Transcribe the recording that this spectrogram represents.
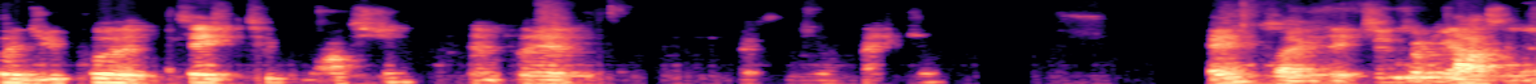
Would you put, take two oxygen and put it next to nitrogen? Okay, so I take two from the oxygen.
